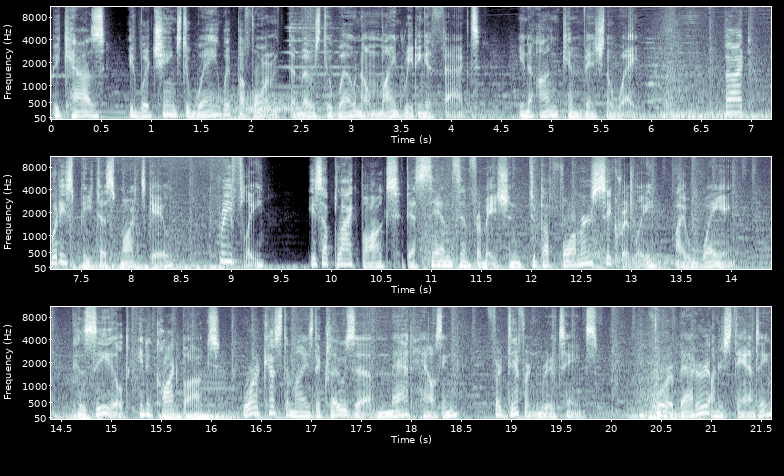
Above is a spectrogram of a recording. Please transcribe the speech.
because it will change the way we perform the most well-known mind reading effects in an unconventional way. But what is PITATA's Smart Scale? Briefly, it's a black box that sends information to performers secretly by weighing. Concealed in a card box or customized close-up mat housing for different routines. For a better understanding,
